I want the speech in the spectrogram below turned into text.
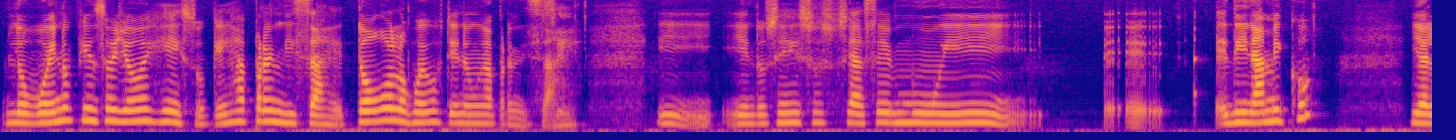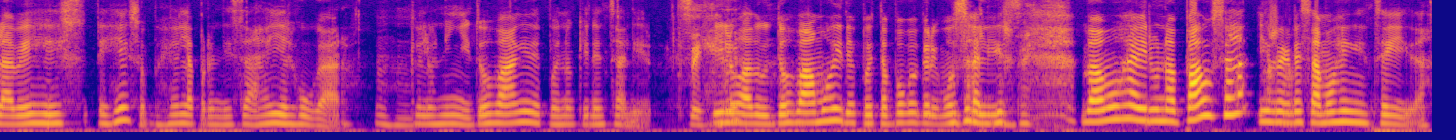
lo bueno, pienso yo, es eso, que es aprendizaje. Todos los juegos tienen un aprendizaje. Sí. Y, y entonces eso se hace muy eh, eh, dinámico y a la vez es, es eso, pues el aprendizaje y el jugar. Que los niñitos van y después no quieren salir. Sí. Y los adultos vamos y después tampoco queremos salir. Vamos a ir una pausa y regresamos en enseguida.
